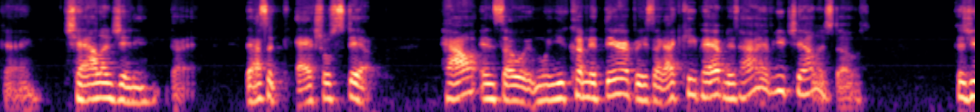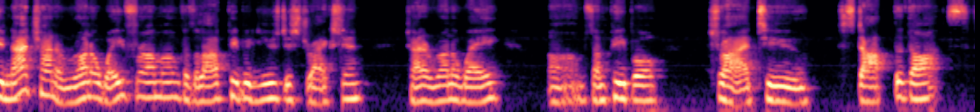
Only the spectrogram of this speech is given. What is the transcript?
Okay. Challenging that. That's an actual step. How? And so when you come to therapy, it's like, I keep having this. How have you challenged those? Because you're not trying to run away from them, because a lot of people use distraction, trying to run away. Um, some people try to stop the thoughts.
